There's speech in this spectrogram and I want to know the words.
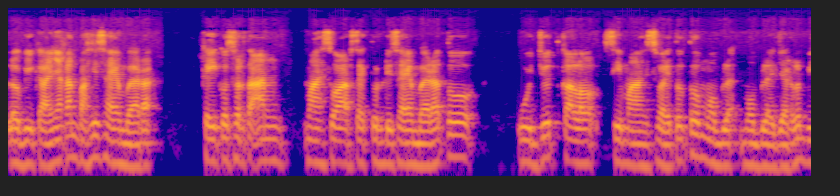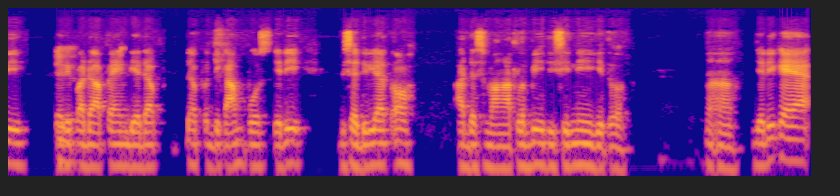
logikanya kan pasti sayembara keikutsertaan mahasiswa arsitektur di sayembara tuh wujud kalau si mahasiswa itu tuh mau bela- mau belajar lebih Iya. daripada apa yang dia dap- dapat di kampus jadi bisa dilihat oh ada semangat lebih di sini gitu Nah, jadi kayak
